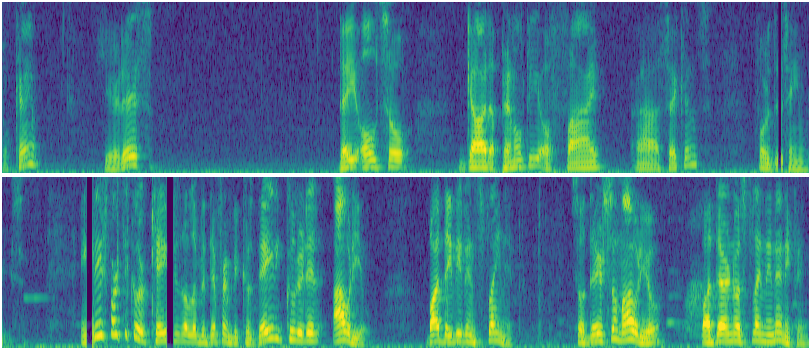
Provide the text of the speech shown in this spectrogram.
okay? Here it is. They also got a penalty of five uh, seconds for the same reason in this particular case, it's a little bit different because they included audio, but they didn't explain it. So there's some audio, but they're not explaining anything.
